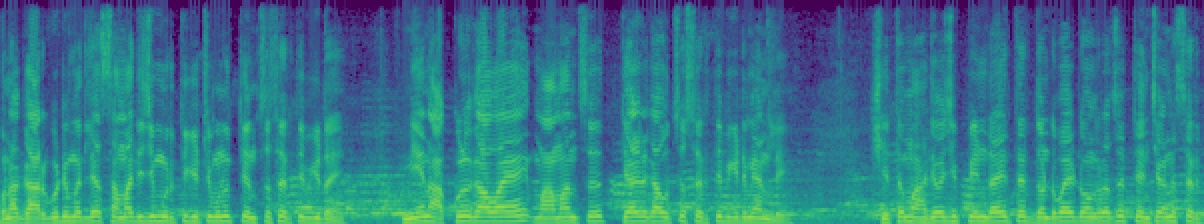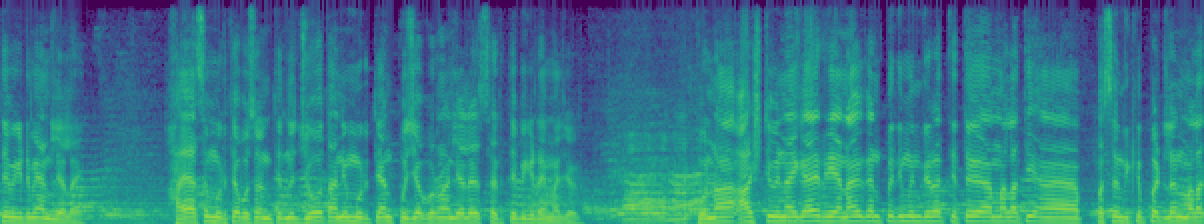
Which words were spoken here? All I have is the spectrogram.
पुन्हा गारगोटीमधल्या समाधीची मूर्ती घेतली म्हणून त्यांचं सर्टिफिकेट आहे. मेन आकुळ गाव आहे मामांचं त्या गावचं सर्टिफिकेट मी आणले शेतं महादेवाची पिंड आहे तर दंडोबाई डोंगराचं त्यांच्याकडनं सर्टिफिकेट मी आणलेलं आहे. हाय असं मूर्त्या बसवून तिथनं ज्योत आणि मूर्त्या आणि पूजा करून आणलेलं सर्टिफिकेट आहे माझ्याकडे. पुन्हा अष्टविनायक आहे रेणावी गणपती मंदिरात तिथं मला ते पसंत की पडलं आणि मला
